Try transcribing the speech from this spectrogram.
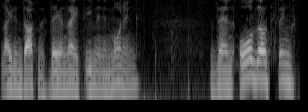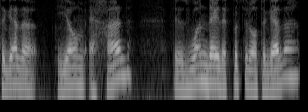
light and darkness, day and night, evening and morning, then all those things together, Yom Echad, there's one day that puts it all together,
